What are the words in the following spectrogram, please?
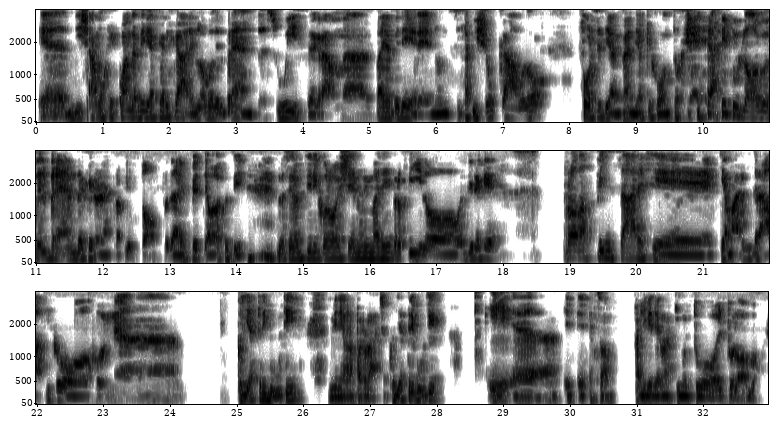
Eh, diciamo che quando arrivi a caricare il logo del brand su Instagram, eh, vai a vedere, non si capisce un cavolo, forse ti rendi anche conto che hai un logo del brand che non è proprio il top, dai, mettiamola così. Se non si riconosce in un'immagine di profilo, vuol dire che prova a pensare se chiamare un grafico con, uh, con gli attributi, mi veniva una parolaccia, con gli attributi e, eh, e, e insomma fargli vedere un attimo il tuo, il tuo logo.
